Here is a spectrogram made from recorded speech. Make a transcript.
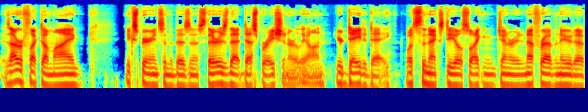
As I reflect on my experience in the business, there is that desperation early on. Your day to day. What's the next deal so I can generate enough revenue to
